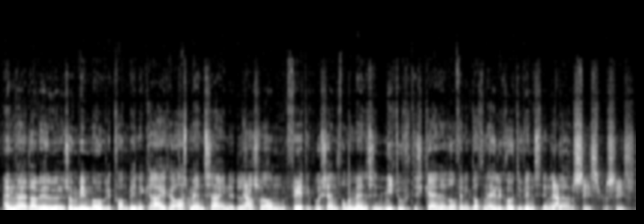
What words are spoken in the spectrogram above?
En eh, daar willen we zo min mogelijk van binnenkrijgen als Ja. mens zijnde. Dus Ja. als we dan 40% van de mensen niet hoeven te scannen, dan vind ik dat een hele grote winst Ja, inderdaad. precies, precies.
